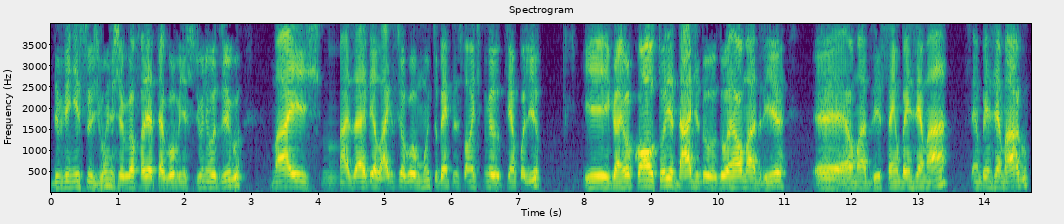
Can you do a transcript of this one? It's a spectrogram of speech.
de Vinícius Júnior, chegou a fazer até gol Vinícius Júnior Rodrigo, mas, mas o RB Leipzig jogou muito bem, principalmente no primeiro tempo ali, e ganhou com a autoridade do, do Real Madrid. É, Real Madrid sem o Benzema, sem o Benzemago,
